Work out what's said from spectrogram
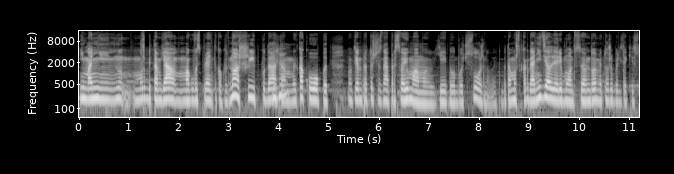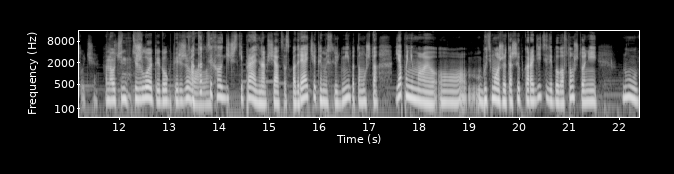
Им они, ну, может быть, там я могу воспринять это как ну, ошибку, да, Мгм. там, и как опыт. Ну, вот я, например, точно знаю про свою маму, ей было бы очень сложно в этом, потому что когда они делали ремонт в своем доме, тоже были такие случаи. Она очень тяжело это и долго переживала. А как психологически правильно общаться с подрядчиками, с людьми? Потому что я понимаю, быть может, ошибка родителей была в том, что они, ну,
